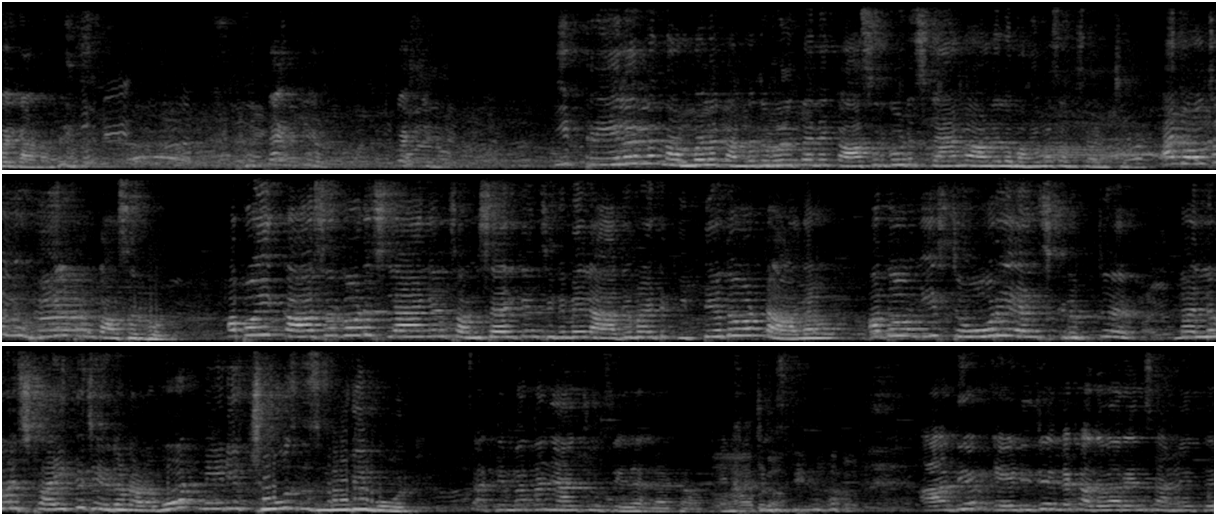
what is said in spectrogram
പോയി കാണാം പ്ലീസ് താങ്ക് യു ക്വസ്റ്റ്യൻ ഈ ട്രെയിലറിൽ നമ്മൾ കണ്ടതുപോലെ തന്നെ കാസർഗോഡ് സ്ലാങ് ആണല്ലോ മഹിമ സംസാരിച്ചത്. And also you hail from Kasaragod. അപ്പോൾ ഈ കാസർഗോഡ് സ്ലാങ്ങിൽ സംസാരിക്കാൻ സിനിമയിൽ ആദ്യമായിട്ട് കിട്ടിയത് കൊണ്ടാണോ? അതോ ഈ സ്റ്റോറി ആൻഡ് സ്ക്രിപ്റ്റ് നല്ലപോലെ സ്ട്രൈക്ക് ചെയ്തുകൊണ്ടാണോ? What made you choose this movie more സത്യം പറഞ്ഞാൽ ഞാൻ ചൂസ് ചെയ്തല്ല കേട്ടോ. ആദ്യം എ ഡി ജി എന്റെ കഥ പറയുന്ന സമയത്ത്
